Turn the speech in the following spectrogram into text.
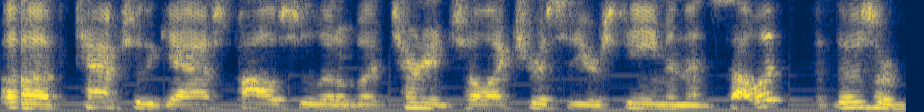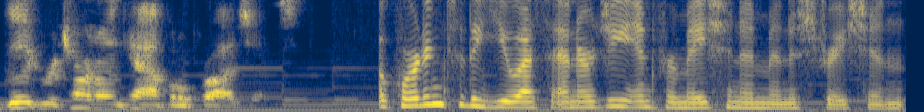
of capture the gas, polish a little bit, turn it into electricity or steam, and then sell it, those are good return on capital projects. According to the U.S. Energy Information Administration,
